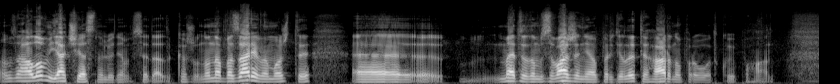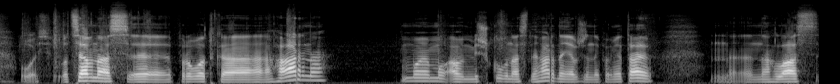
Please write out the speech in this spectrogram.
ну, загалом я чесно людям всегда кажу. Ну, на базарі ви можете е, методом зваження оприділити гарну проводку і погану. Ось. Оце в нас е, проводка гарна, по-моєму, а в мішку в нас не гарна, я вже не пам'ятаю. На, на глаз.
